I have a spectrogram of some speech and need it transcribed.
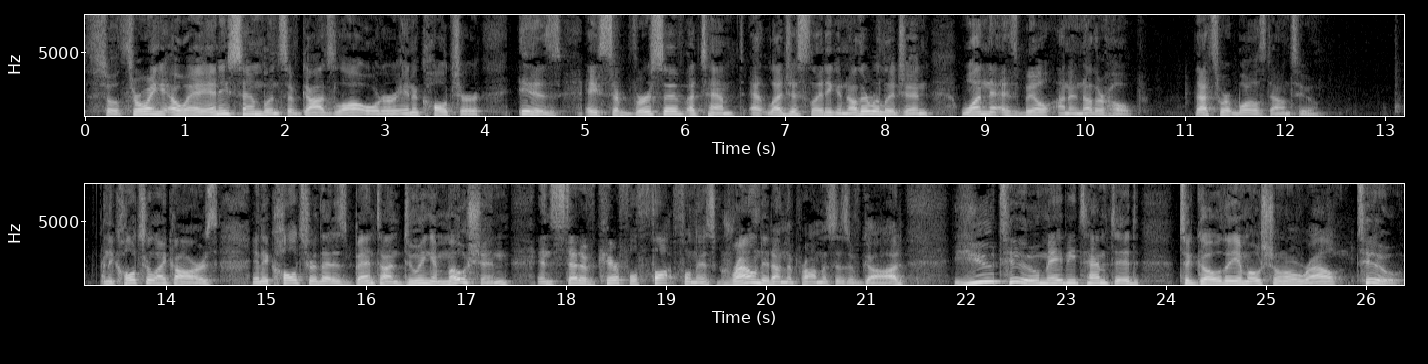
So, throwing away any semblance of God's law order in a culture is a subversive attempt at legislating another religion, one that is built on another hope. That's where it boils down to. In a culture like ours, in a culture that is bent on doing emotion instead of careful thoughtfulness grounded on the promises of God, you too may be tempted to go the emotional route too.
